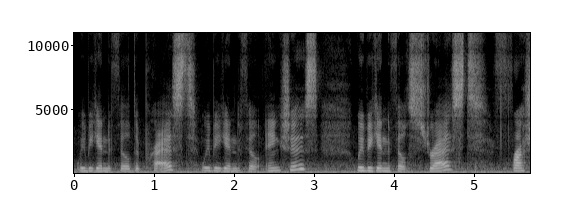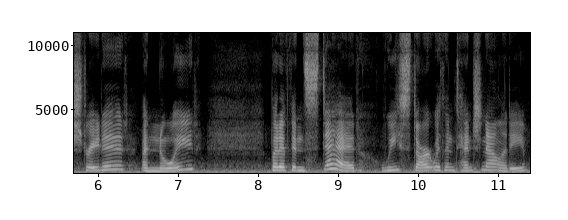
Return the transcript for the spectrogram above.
we begin to feel depressed, we begin to feel anxious, we begin to feel stressed, frustrated, annoyed. But if instead we start with intentionality,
